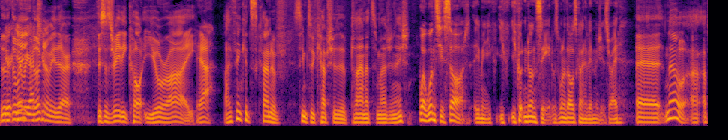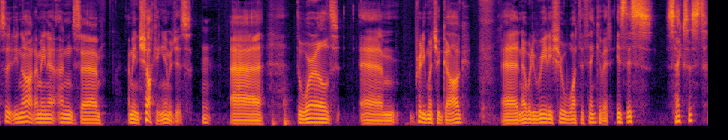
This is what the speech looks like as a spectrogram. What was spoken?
The, Your- the way you're looking at me there, this has really caught your eye. Yeah. I think it's kind of seemed to capture the planet's imagination. Well, once you saw it, I mean, you, you, you couldn't unsee it. It was one of those kind of images, right? Uh, no, uh, absolutely not. I mean, uh, and I mean, shocking images. Uh, the world um, pretty much agog. Uh, nobody really sure what to think of it. Is this sexist?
